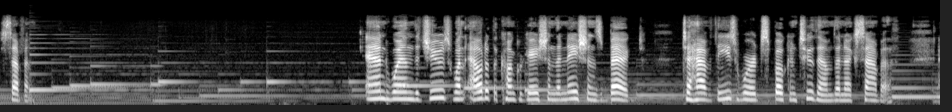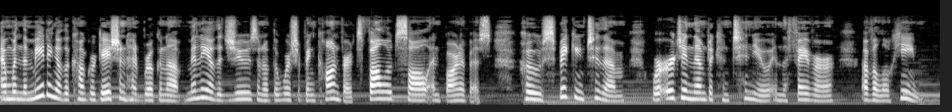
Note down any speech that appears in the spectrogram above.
7. And when the Jews went out of the congregation, the nations begged to have these words spoken to them the next Sabbath. And when the meeting of the congregation had broken up, many of the Jews and of the worshipping converts followed Saul and Barnabas, who, speaking to them, were urging them to continue in the favor of Elohim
